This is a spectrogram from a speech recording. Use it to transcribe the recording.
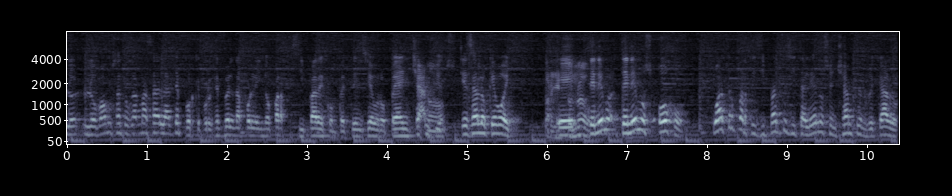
lo, vamos a tocar más adelante porque, por ejemplo, el Napoli no participa de competencia europea en Champions, que es a lo que voy. Eh, tenemos, tenemos, ojo, cuatro participantes italianos en Champions, Ricardo,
